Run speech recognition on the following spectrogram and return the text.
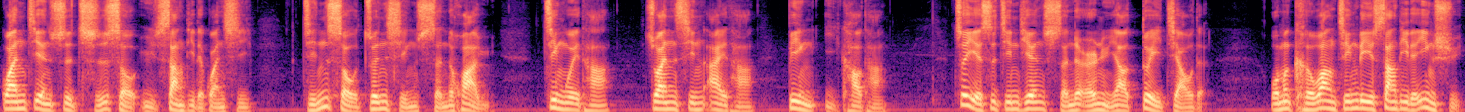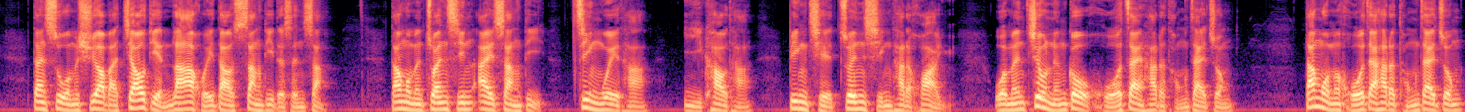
关键是持守与上帝的关系，谨守遵行神的话语。敬畏他，专心爱他，并倚靠他，这也是今天神的儿女要对焦的。我们渴望经历上帝的应许，但是我们需要把焦点拉回到上帝的身上。当我们专心爱上帝，敬畏他，倚靠他，并且遵行他的话语，我们就能够活在他的同在中。当我们活在他的同在中，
